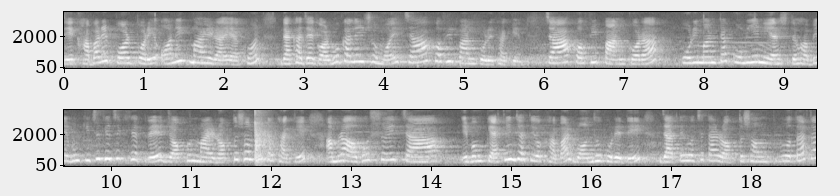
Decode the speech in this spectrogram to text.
যে খাবারের পর পরে অনেক মায়েরাই এখন দেখা যায় গর্ভকালীন সময় চা, কফি পান করে থাকেন। চা, কফি পান করা পরিমাণটা কমিয়ে নিয়ে আসতে হবে এবং কিছু কিছু ক্ষেত্রে যখন মায়ের রক্ত স্বল্পতা থাকে, আমরা অবশ্যই চা এবং ক্যাফিন জাতীয় খাবার বন্ধ করে দেয়, যাতে হচ্ছে তার রক্ত স্বল্পতাটা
